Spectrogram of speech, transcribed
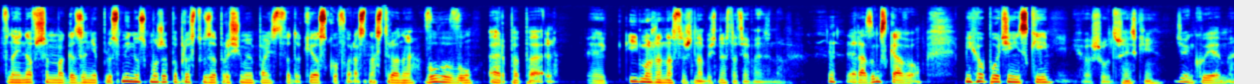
w najnowszym magazynie Plus Minus może po prostu zaprosimy Państwa do kiosków oraz na stronę www.rp.pl. I można nas też nabyć na stacjach benzynowych. Razem z kawą. Michał Płociński i Michał Szułdrzyński. Dziękujemy.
